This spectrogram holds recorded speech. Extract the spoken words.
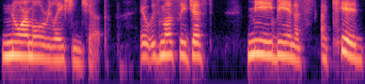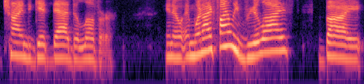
normal relationship. It was mostly just me being a, a kid trying to get dad to love her, you know. And when I finally realized by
